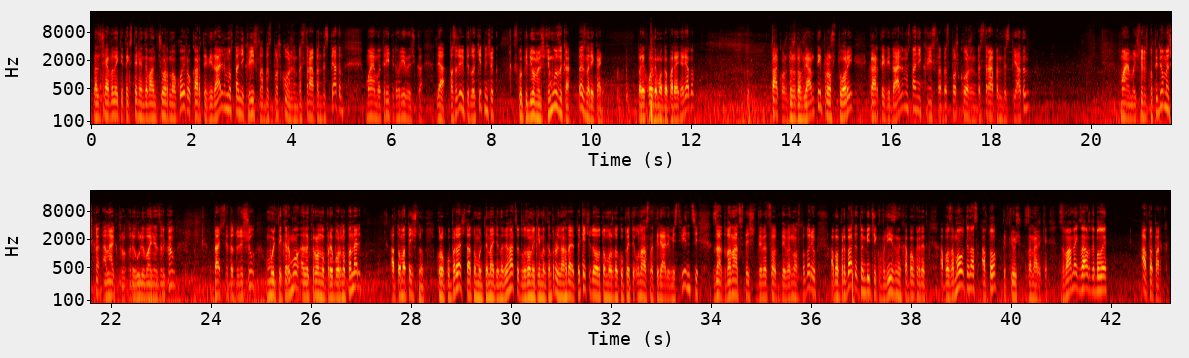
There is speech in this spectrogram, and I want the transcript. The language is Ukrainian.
Надзвичай великий текстильний диван чорного кольору, карти в ідеальному стані, крісла без пошкоджень, без трапин, без п'ятин. Маємо три підгорівничка для пасажирів, підлокітничок, склопідйомнички, музика, без нарікань. Переходимо до переднього ряду. Також дуже доглянутий, просторий, карти в ідеальному стані, крісла без пошкоджень, без трапин, без п'ятин. Маємо 4 склопідйомничка, електрорегулювання дзеркал, датчики до дощу, мультикермо, електронну приборну панель, автоматичну коробку передач, штатну мультимедіа навігацію, двозонний клімат-контроль. Нагадаю, таке чудове авто можна купити у нас на філіалі в місті Вінниці за 12 990 доларів, або придбати томбічик в лізинг або в кредит, або замовити нас авто під ключ з Америки. З вами, як завжди, були Автопарк.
